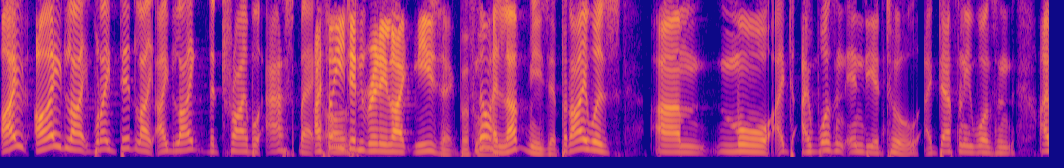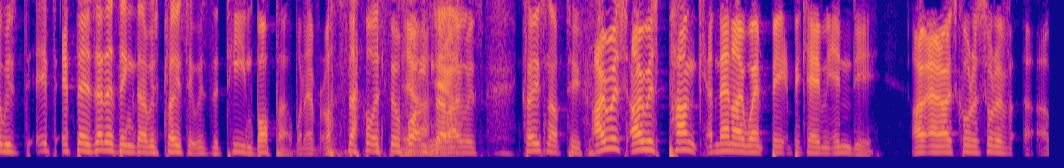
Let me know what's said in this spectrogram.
I I like what I did like. I liked the tribal aspect. I thought you didn't really like music before. No, I loved music, but I was um more I, I wasn't indie at all i definitely wasn't i was if if there's anything that i was close to it was the teen bopper whatever it was that was the Yeah. one that i was close enough to I was I was punk, and then I went be, became indie. I, and I was called a sort of uh, uh,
